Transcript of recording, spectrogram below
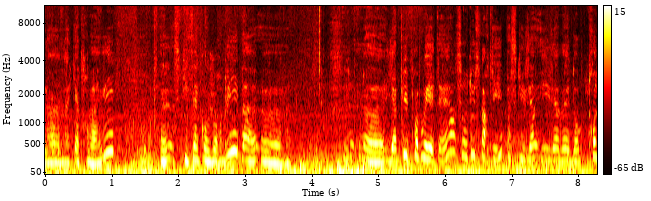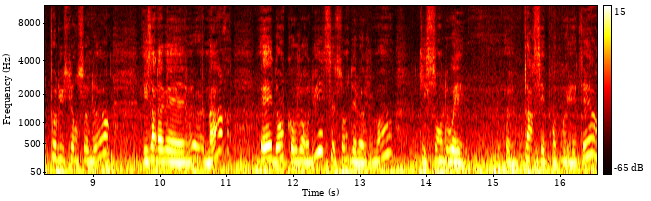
la- la 88, euh, ce qui fait qu'aujourd'hui, ben, il n'y a plus de propriétaires, ils sont tous partis parce qu'ils avaient donc trop de pollution sonore, ils en avaient euh, marre, et donc aujourd'hui, ce sont des logements qui sont loués euh, par ces propriétaires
